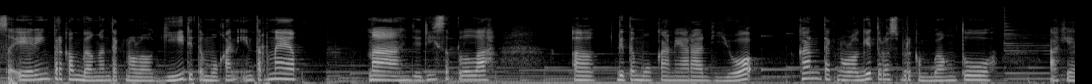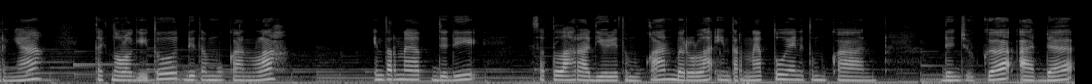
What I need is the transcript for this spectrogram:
seiring perkembangan teknologi ditemukan internet. Nah, jadi setelah uh, ditemukannya radio, kan teknologi terus berkembang tuh. Akhirnya teknologi itu ditemukanlah internet. Jadi setelah radio ditemukan, barulah internet tuh yang ditemukan dan juga ada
